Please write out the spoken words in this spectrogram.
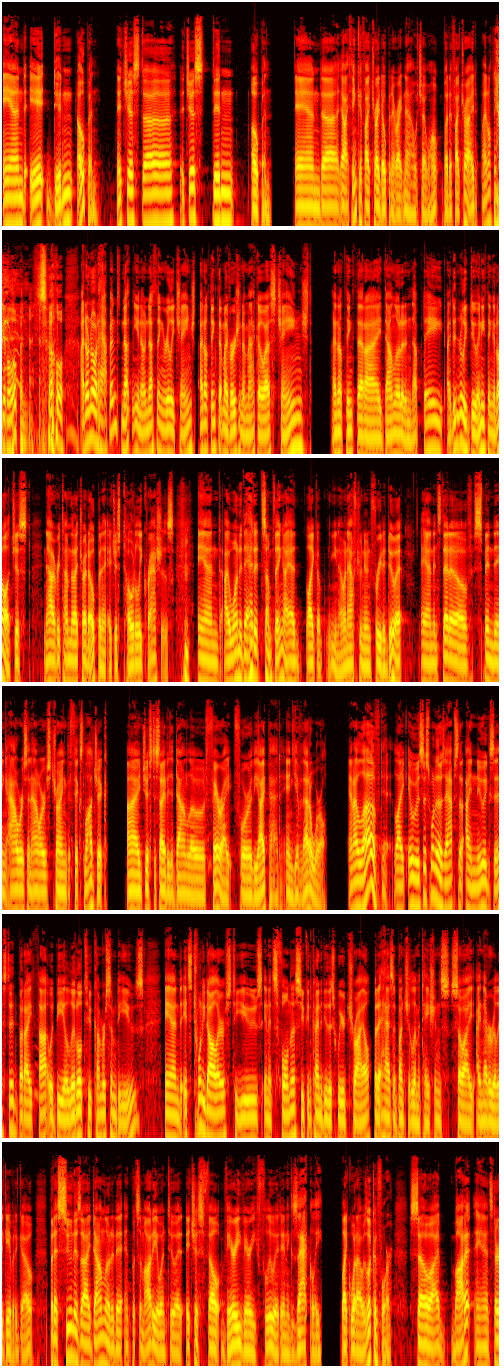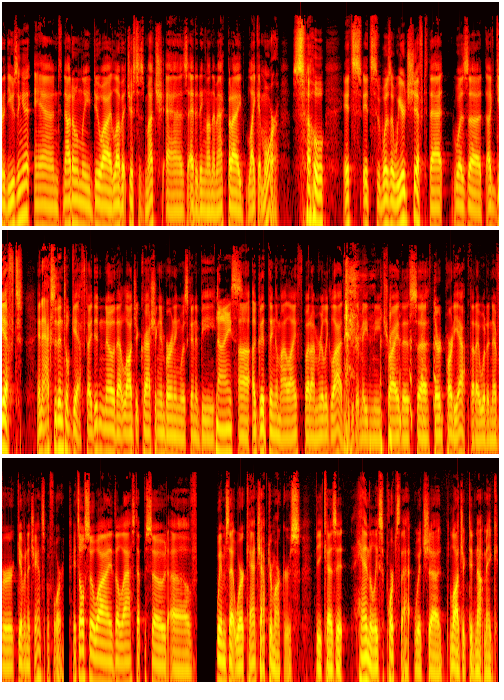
and it didn't open. It just uh it just didn't open. And uh, I think if I tried to open it right now, which I won't, but if I tried, I don't think it'll open. so I don't know what happened. Nothing, you know, nothing really changed. I don't think that my version of Mac OS changed. I don't think that I downloaded an update. I didn't really do anything at all. It just now every time that I try to open it, it just totally crashes. Hmm. and I wanted to edit something. I had like a you know an afternoon free to do it, and instead of spending hours and hours trying to fix Logic, I just decided to download Ferrite for the iPad and give that a whirl. And I loved it. Like it was just one of those apps that I knew existed, but I thought would be a little too cumbersome to use and it's $20 to use in its fullness. You can kind of do this weird trial, but it has a bunch of limitations, so I, I never really gave it a go. But as soon as I downloaded it and put some audio into it, it just felt very, very fluid and exactly like what I was looking for. So I bought it and started using it. And not only do I love it just as much as editing on the Mac, but I like it more. So it's it's was a weird shift that was a, a gift an accidental gift. I didn't know that Logic crashing and burning was going to be nice, uh, a good thing in my life, but I'm really glad because it made me try this uh, third party app that I would have never given a chance before. It's also why the last episode of Whims at Work had chapter markers because it handily supports that, which uh, Logic did not make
